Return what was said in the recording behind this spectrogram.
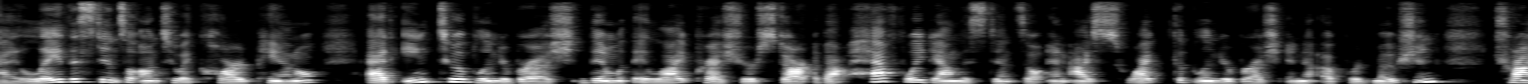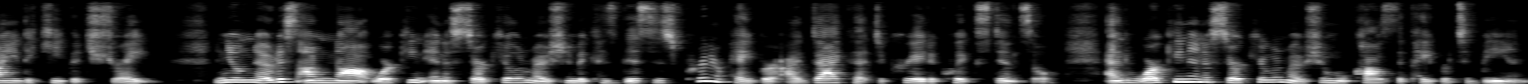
I lay the stencil onto a card panel, add ink to a blender brush, then with a light pressure start about halfway down the stencil and I swipe the blender brush in an upward motion, trying to keep it straight. And you'll notice I'm not working in a circular motion because this is printer paper I die cut to create a quick stencil. And working in a circular motion will cause the paper to bend.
